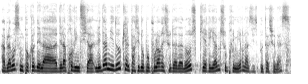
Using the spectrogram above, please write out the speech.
Hablamos un poco de la, de la provincia. ¿Le da miedo que el Partido Popular y Ciudadanos querían suprimir las disputaciones?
